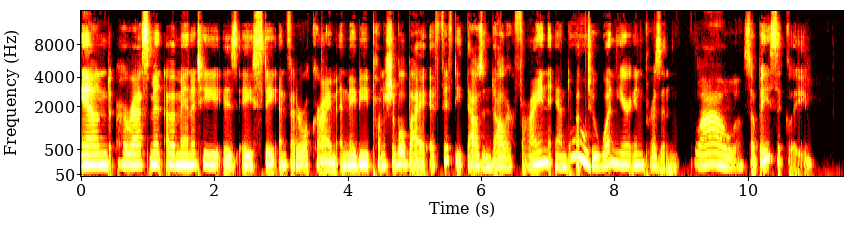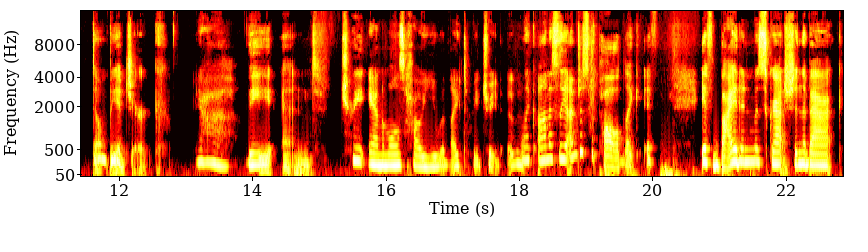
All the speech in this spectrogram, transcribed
and harassment of a manatee is a state and federal crime and may be punishable by a $50,000 fine and Ooh. up to one year in prison. Wow. So basically, don't be a jerk. Yeah. The end. Treat animals how you would like to be treated. Like honestly, I'm just appalled. Like if if Biden was scratched in the back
